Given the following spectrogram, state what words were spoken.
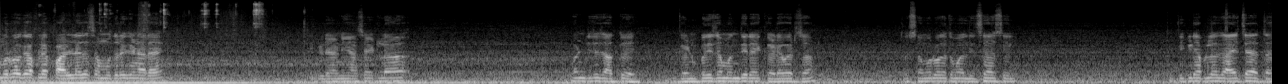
समोर बघा आपल्या पाळल्याचा समुद्र किनारा आहे. तिकडे आणि या साईडला पण तिथे जातोय. गणपतीचं मंदिर आहे कड्यावरचा तो समोर बघा तुम्हाला दिसत असेल. तर तिकडे आपल्याला जायचं आहे आता.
